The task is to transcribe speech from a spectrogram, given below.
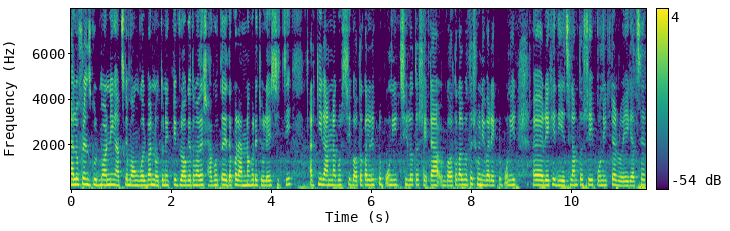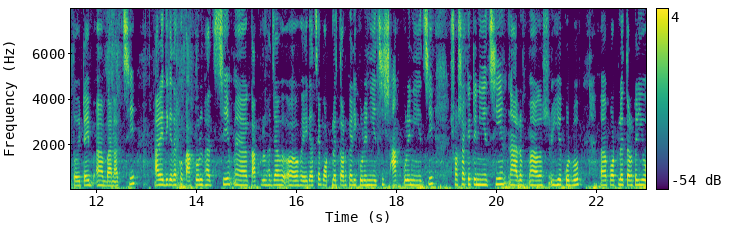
হ্যালো ফ্রেন্ডস, গুড মর্নিং। আজকে মঙ্গলবার নতুন একটি ব্লগে তোমাদের স্বাগত। এই দেখো, রান্নাঘরে চলে এসেছি। আর কি রান্না করছি? গতকালের একটু পনির ছিল, তো সেটা গতকাল বলতে শনিবার একটু পনির রেখে দিয়েছিলাম, তো সেই পনিরটা রয়ে গেছে, তো এটাই বানাচ্ছি। আর এদিকে দেখো, কাঁকরোল ভাজছি কাঁকরোল ভাজা হয়ে গেছে। পটলের তরকারি করে নিয়েছি, শাক করে নিয়েছি শশা কেটে নিয়েছি, আর ইয়ে করব পটলের তরকারিও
